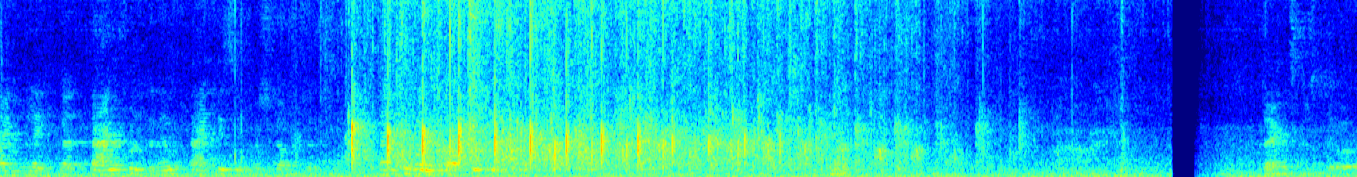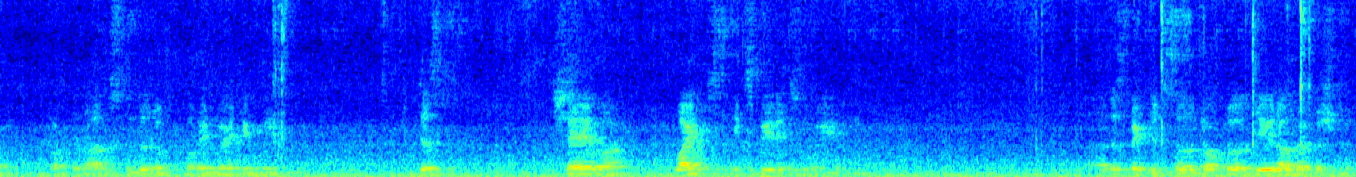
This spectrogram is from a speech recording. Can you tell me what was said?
I'm like uh, thankful to them. Thank you so much, doctors. Thank you for this opportunity. For inviting me to just share my wife's experience with here. Uh, Respected sir, Dr. J. Radhakrishnan,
